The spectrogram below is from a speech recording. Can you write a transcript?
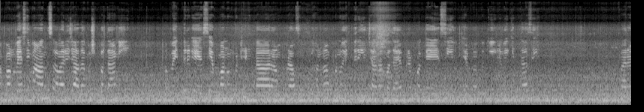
ਆਪਾਂ ਨੂੰ ਵੈਸੇ ਮਾਨਸਾ ਬਾਰੇ ਜ਼ਿਆਦਾ ਕੁਝ ਪਤਾ ਨਹੀਂ। ਆਪਾਂ ਇੱਧਰ ਗਏ ਸੀ, ਆਪਾਂ ਨੂੰ ਬਠਿੰਡਾ, ਰਾਮਪੁਰਾ ਫੂਲ ਹਨਾ ਆਪਾਂ ਨੂੰ ਇੱਧਰ ਹੀ ਜ਼ਿਆਦਾ ਪਤਾ ਹੈ ਫਿਰ ਆਪਾਂ ਗਏ ਸੀ, ਉੱਥੇ ਆਪਾਂ ਵਕੀਲ ਵੀ ਕੀਤਾ ਸੀ। ਪਰ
